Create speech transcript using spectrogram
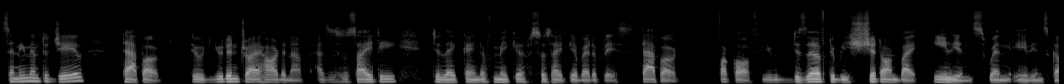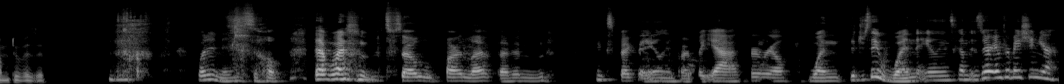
sending them to jail, tap out. Dude, you didn't try hard enough as a society to like kind of make your society a better place. Tap out. Fuck off. You deserve to be shit on by aliens when aliens come to visit. what an insult. That went so far left. I didn't expect the alien part. But yeah, for real. When did you say when the aliens come? Is there information you're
